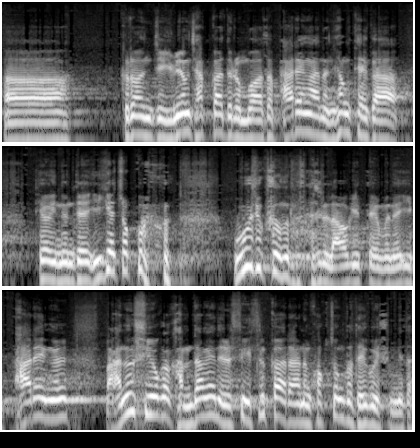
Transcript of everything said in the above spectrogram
어, 그런 이제 유명 작가들을 모아서 발행하는 형태가 되어 있는데 이게 조금 우후죽순으로 사실 나오기 때문에 이 발행을 많은 수요가 감당해낼 수 있을까라는 걱정도 되고 있습니다.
